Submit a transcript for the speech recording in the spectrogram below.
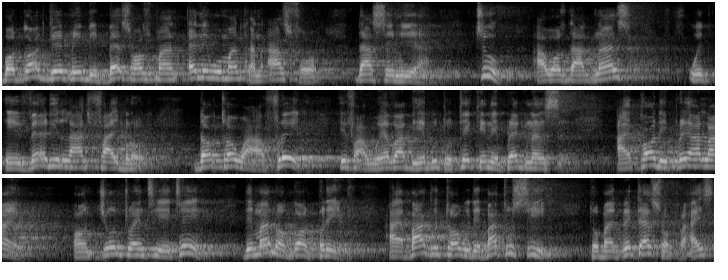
but God gave me the best husband any woman can ask for that same year. Two, I was diagnosed with a very large fibroid Doctor were afraid if I will ever be able to take any pregnancy. I called the prayer line on June 2018. The man of God prayed. I backed it up with a battle seed. To my greatest surprise,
